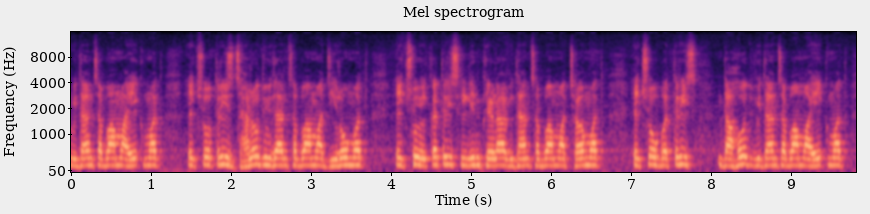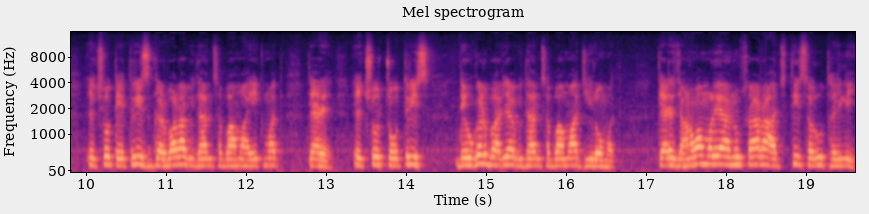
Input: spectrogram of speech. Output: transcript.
વિધાનસભામાં એક મત, એકસો ત્રીસ ઝાલોદ વિધાનસભામાં જીરો મત, એકસો એકત્રીસ લીમખેડા વિધાનસભામાં છ મત, એકસો બત્રીસ દાહોદ વિધાનસભામાં એક મત, એકસો તેત્રીસ ગરબાડા વિધાનસભામાં એક મત, ત્યારે એકસો ચોત્રીસ દેવગઢ બારિયા વિધાનસભામાં જીરો મત. ત્યારે જાણવા મળ્યા અનુસાર આજથી શરૂ થયેલી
